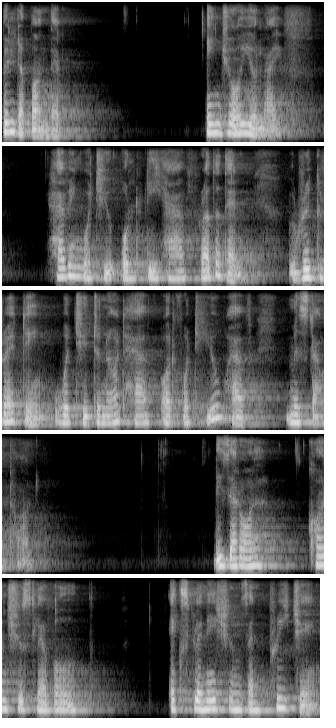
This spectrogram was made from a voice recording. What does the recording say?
Build upon them. Enjoy your life, having what you already have rather than regretting what you do not have or what you have missed out on. These are all conscious level explanations and preaching.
